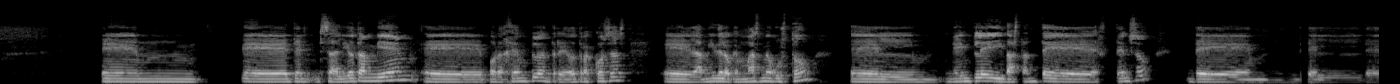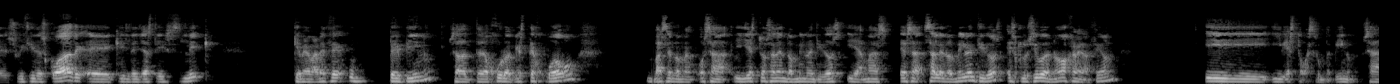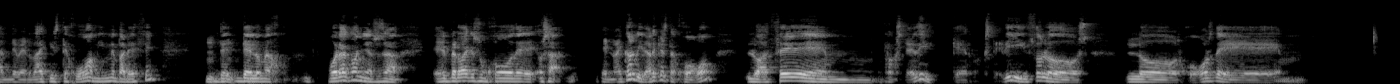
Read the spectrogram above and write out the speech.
Em, eh, salió también, eh, por ejemplo, entre otras cosas, eh, a mí de lo que más me gustó el gameplay bastante extenso de, del, Suicide Squad, eh, Kill the Justice League, que me parece un pepino. O sea, te lo juro que este juego va a ser lo mejor. O sea, y esto sale en 2022 y además esa, sale en 2022 exclusivo de nueva generación. Y, esto va a ser un pepino. O sea, de verdad que este juego a mí me parece de, lo mejor. Fuera coñas, o sea, es verdad que es un juego de. O sea, no hay que olvidar que este juego lo hace mm, Rocksteady, que Rocksteady hizo los, los juegos de,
